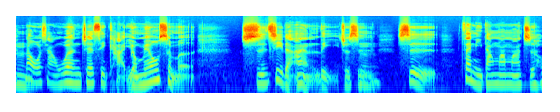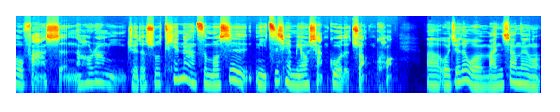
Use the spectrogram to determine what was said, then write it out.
嗯。那我想问 Jessica 有没有什么实际的案例，就是、嗯。是在你当妈妈之后发生，然后让你觉得说天哪，怎么是你之前没有想过的状况？呃，我觉得我蛮像那种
